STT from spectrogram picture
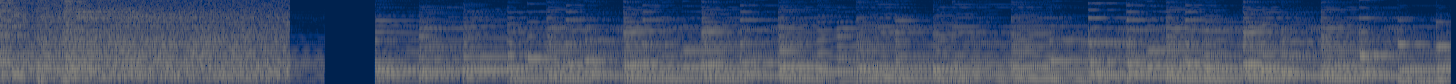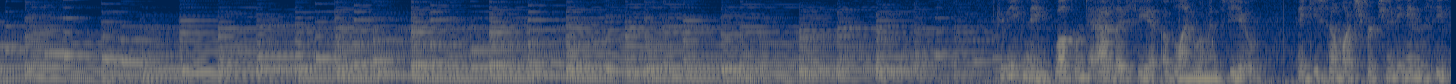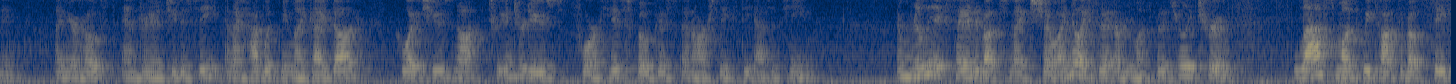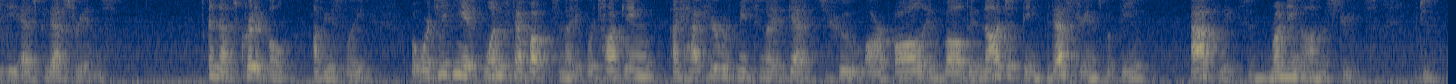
Good evening. Welcome to As I See It, A Blind Woman's View. Thank you so much for tuning in this evening. I'm your host, Andrea Giudici, and I have with me my guide dog, who I choose not to introduce for his focus and our safety as a team. I'm really excited about tonight's show. I know I say it every month, but it's really true. Last month we talked about safety as pedestrians, and that's critical, obviously. But we're taking it one step up tonight. We're talking, I have here with me tonight guests who are all involved in not just being pedestrians, but being athletes and running on the streets, which is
